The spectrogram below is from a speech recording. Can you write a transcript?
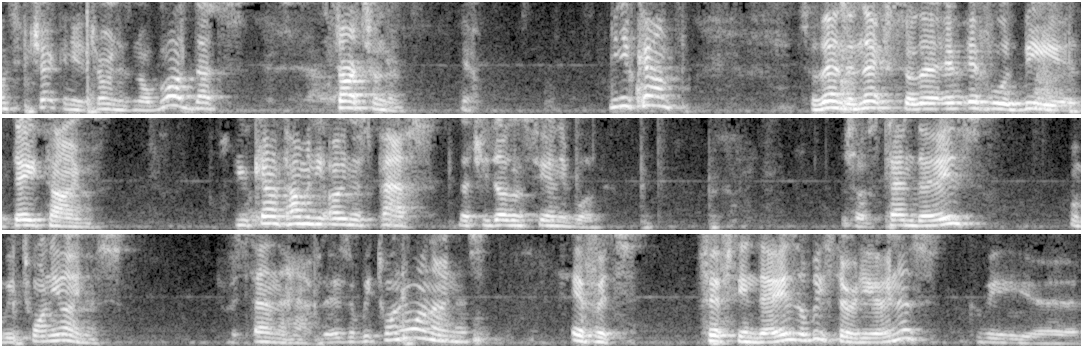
once you check and you determine there's no blood, that's starts from there. Yeah. And you count. So then the next, so that if, if it would be daytime, you count how many oinas pass that she doesn't see any blood. So it's 10 days, will be 20 oinas. If it's 10 and a half days, it'll be 21 oinas. If it's 15 days, it'll be 30 oinas. It could be uh,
